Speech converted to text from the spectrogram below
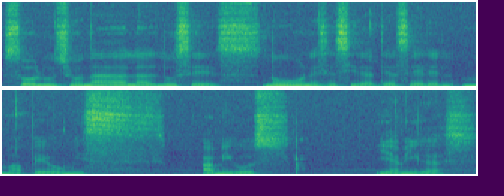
Solucionadas las luces. No hubo necesidad de hacer el mapeo, mis amigos y amigas.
